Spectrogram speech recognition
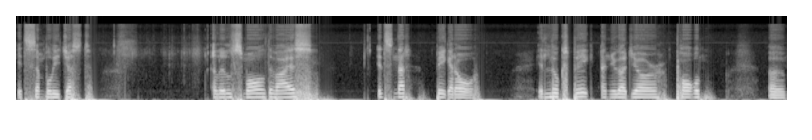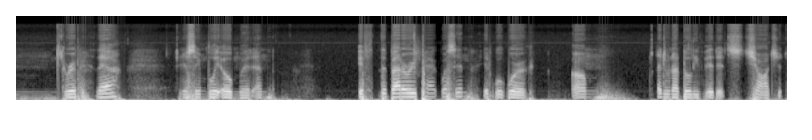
It's simply just a little small device. It's not big at all. It looks big and you got your palm um, grip there and you simply open it and if the battery pack was in it would work um I do not believe it it is charged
